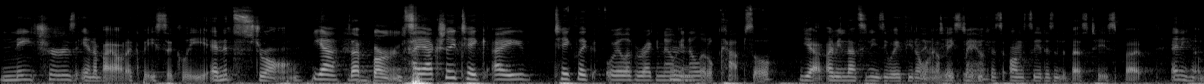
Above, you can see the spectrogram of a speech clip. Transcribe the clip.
nature's antibiotic basically and it's strong. Yeah. That burns. I actually take i take like oil of oregano mm. in a little capsule. Yeah i mean that's an easy way if you don't like want to taste it because honestly it isn't the best taste but anywho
